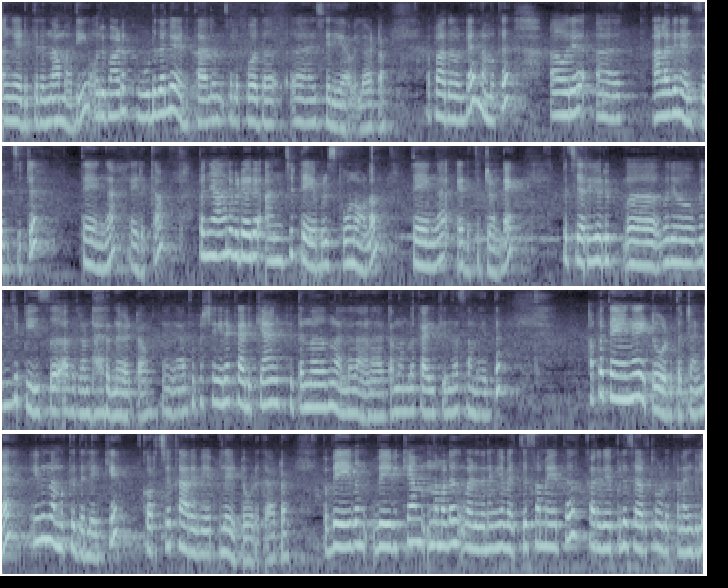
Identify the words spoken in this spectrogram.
അങ്ങ് എടുത്തിരുന്നാൽ മതി. ഒരുപാട് കൂടുതൽ എടുത്താലും ചിലപ്പോൾ അത് ശരിയാവില്ല കേട്ടോ. അപ്പോൾ അതുകൊണ്ട് നമുക്ക് ഒരു അളവിനനുസരിച്ചിട്ട് തേങ്ങ എടുക്കാം. അപ്പോൾ ഞാനിവിടെ ഒരു അഞ്ച് ടേബിൾ സ്പൂണോളം തേങ്ങ എടുത്തിട്ടുണ്ടേ. ഇപ്പോൾ ചെറിയൊരു ഒരു വലിയ പീസ് അതിലുണ്ടായിരുന്നു കേട്ടോ. അത് പക്ഷേ ഇങ്ങനെ കടിക്കാൻ കിട്ടുന്നത് നല്ലതാണ് കേട്ടോ. നമ്മൾ കഴിക്കുന്ന സമയത്ത്. അപ്പോൾ തേങ്ങ ഇട്ട് കൊടുത്തിട്ടുണ്ട്. ഇനി നമുക്കിതിലേക്ക് കുറച്ച് കറിവേപ്പില ഇട്ട് കൊടുക്കാം കേട്ടോ. അപ്പോൾ വേവ് വേവിക്കാൻ നമ്മൾ വഴുതനങ്ങ വെച്ച സമയത്ത് കറിവേപ്പില ചേർത്ത് കൊടുക്കണമെങ്കിൽ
